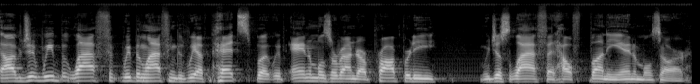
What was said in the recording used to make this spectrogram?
we've, laugh, we've been laughing because we have pets, but we have animals around our property. We just laugh at how funny animals are,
